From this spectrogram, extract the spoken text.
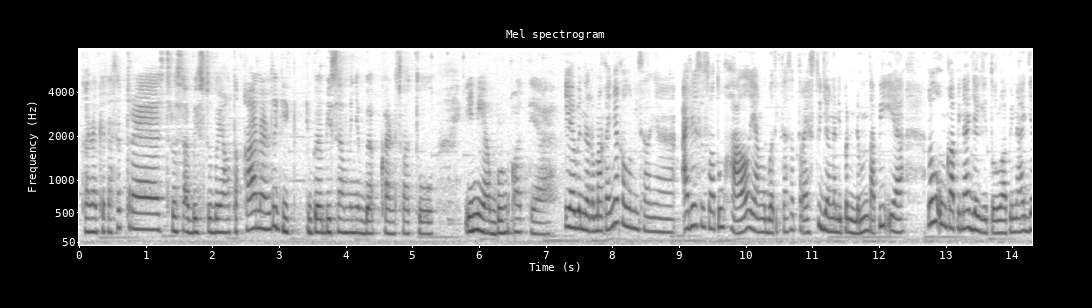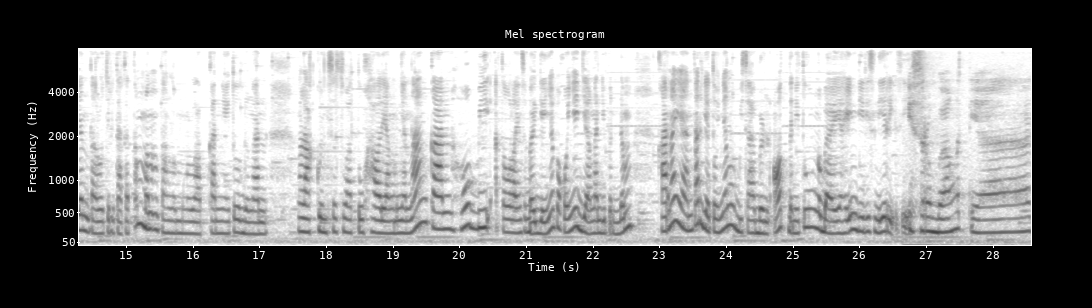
karena kita stres, terus abis itu banyak tekanan itu juga bisa menyebabkan suatu ini ya burnout ya. Iya bener, makanya kalau misalnya ada sesuatu hal yang membuat kita stres tuh jangan dipendem Tapi ya lo ungkapin aja gitu, luapin aja Entah lo cerita ke temen, entah lo meluapkannya itu dengan ngelakuin sesuatu hal yang menyenangkan, hobi, atau lain sebagainya Pokoknya jangan dipendem Karena ya ntar jatuhnya lo bisa burnout dan itu ngebayain diri sendiri sih Ih serem banget ya.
